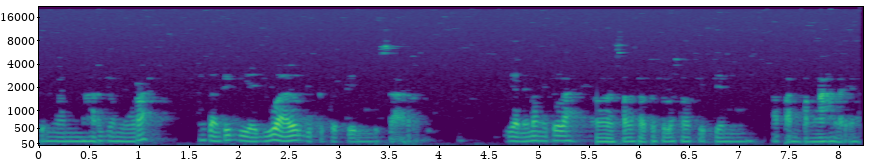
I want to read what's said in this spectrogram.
dengan harga murah ini nanti dia jual gitu ke tim besar. Ya memang itulah uh, salah satu filosofi tim papan tengah lah ya.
